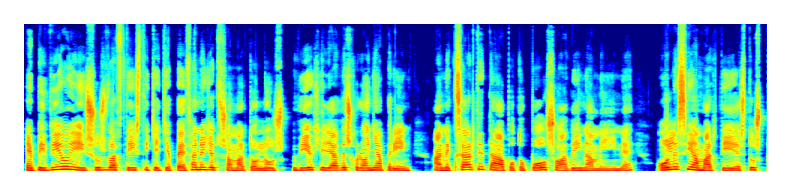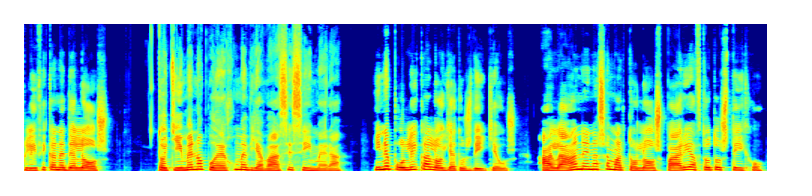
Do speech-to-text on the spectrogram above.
Επειδή ο Ιησούς βαφτίστηκε και πέθανε για τους αμαρτωλούς 2.000 χρόνια πριν, ανεξάρτητα από το πόσο αδύναμοι είναι, όλες οι αμαρτίες τους πλήθηκαν εντελώς. Το κείμενο που έχουμε διαβάσει σήμερα είναι πολύ καλό για τους δίκαιους, αλλά αν ένας αμαρτωλός πάρει αυτό το στίχο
